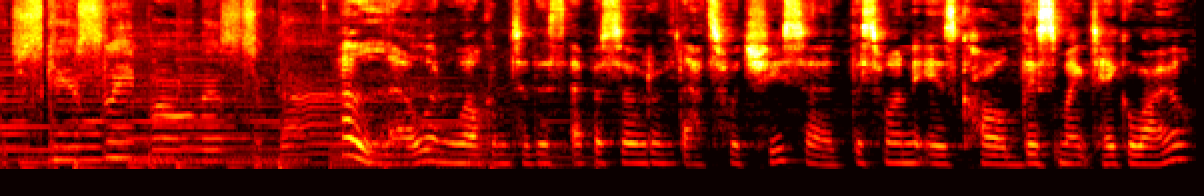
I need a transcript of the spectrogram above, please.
I just can't sleep on this tonight. Hello, and welcome to this episode of That's What She Said. This one is called This Might Take a While,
